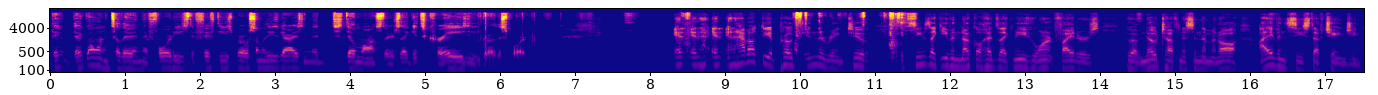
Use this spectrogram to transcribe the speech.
they they're going until they're in their forties, their fifties, bro. Some of these guys, and they're still monsters. Like it's crazy, bro. The sport. And, and and and how about the approach in the ring too? It seems like even knuckleheads like me who aren't fighters, who have no toughness in them at all, I even see stuff changing,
